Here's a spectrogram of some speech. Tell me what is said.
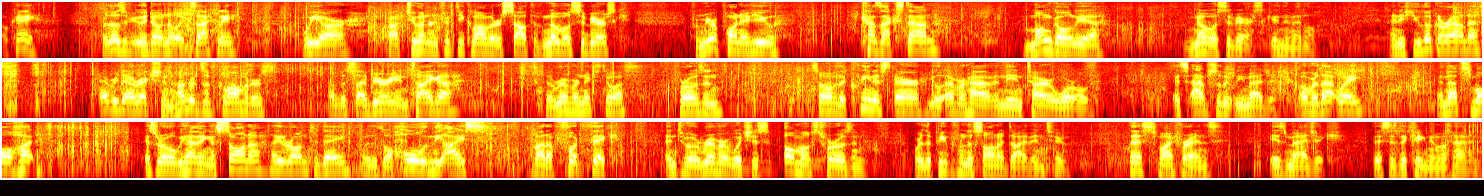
Okay, for those of you who don't know exactly, we are about 250 kilometers south of Novosibirsk. From your point of view, Kazakhstan, Mongolia, Novosibirsk in the middle. And if you look around us, every direction, hundreds of kilometers of the Siberian taiga, the river next to us, frozen, some of the cleanest air you'll ever have in the entire world. It's absolutely magic. Over that way, in that small hut, is where we'll be having a sauna later on today, where there's a hole in the ice about a foot thick into a river which is almost frozen, where the people from the sauna dive into. This, my friends, is magic. This is the kingdom of heaven.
